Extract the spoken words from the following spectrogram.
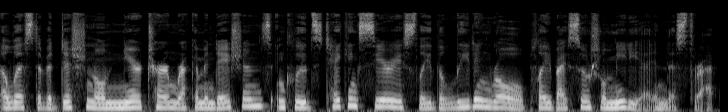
A list of additional near term recommendations includes taking seriously the leading role played by social media in this threat,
